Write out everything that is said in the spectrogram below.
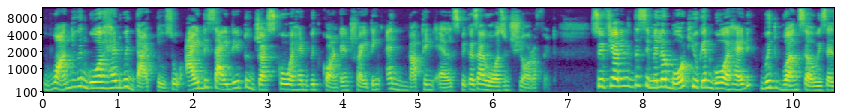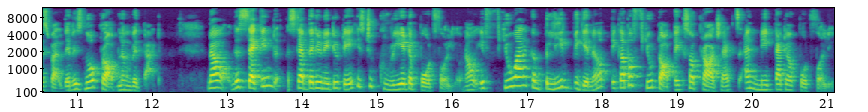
one, you can go ahead with that too. So I decided to just go ahead with content writing and nothing else because I wasn't sure of it. So if you're in the similar boat, you can go ahead with one service as well. There is no problem with that. Now, the second step that you need to take is to create a portfolio. Now, if you are a complete beginner, pick up a few topics or projects and make that your portfolio.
